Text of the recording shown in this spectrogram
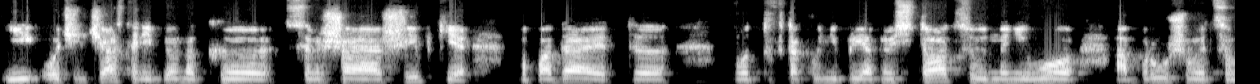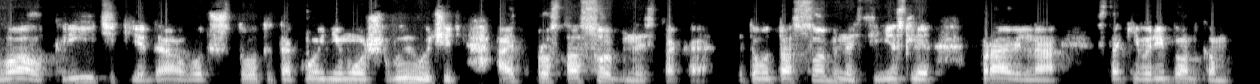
И очень часто ребенок, э, совершая ошибки, попадает э, вот в такую неприятную ситуацию, на него обрушивается вал критики, да, вот что ты такое не можешь выучить. А это просто особенность такая. Это вот особенность, если правильно с таким ребенком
